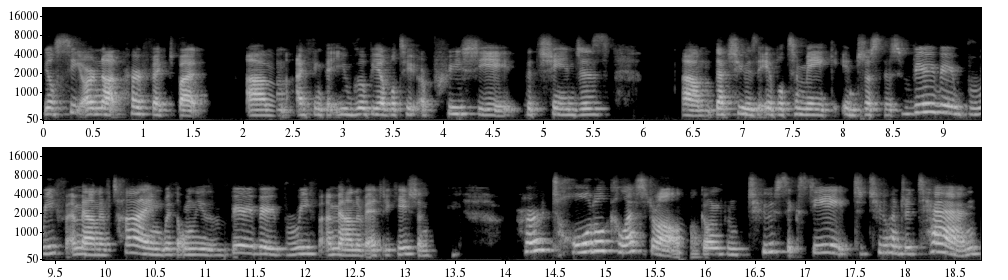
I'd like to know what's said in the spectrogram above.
you'll see are not perfect, but um, I think that you will be able to appreciate the changes um, that she was able to make in just this very, very brief amount of time with only a very, very brief amount of education. Her total cholesterol going from 268 to 210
